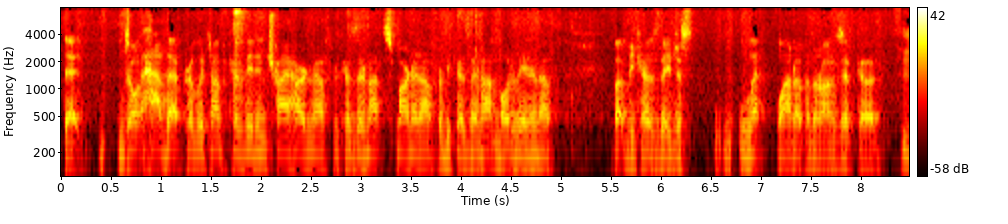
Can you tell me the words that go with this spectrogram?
that don't have that privilege not because they didn't try hard enough because they're not smart enough or because they're not motivated enough but because they just wound up in the wrong zip code. Hmm.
